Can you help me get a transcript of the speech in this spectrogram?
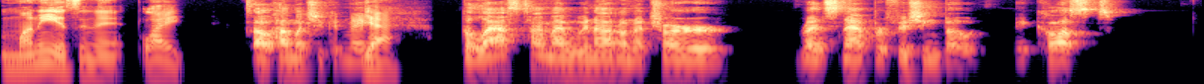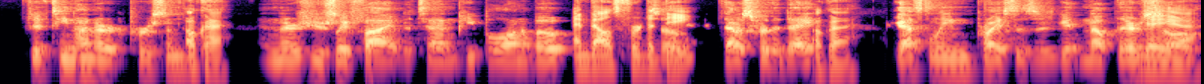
money is in it? Like, oh, how much you can make? yeah. The last time I went out on a charter red snapper fishing boat, it cost fifteen hundred a person, Okay. And there's usually five to ten people on a boat. And that was for the So date? That was for the day. Okay. Gasoline prices are getting up there, Yeah, so yeah.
